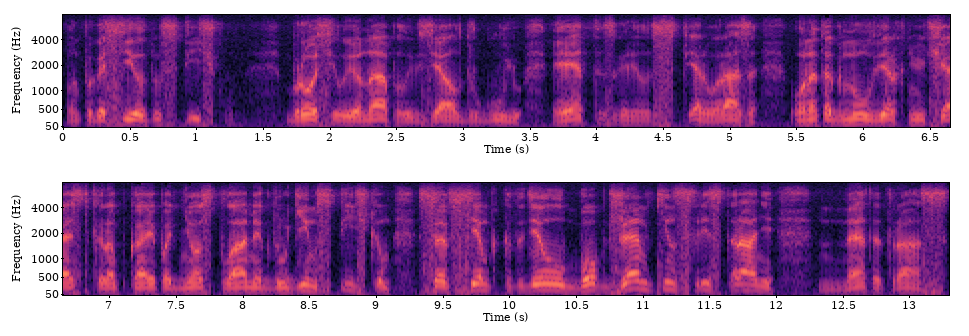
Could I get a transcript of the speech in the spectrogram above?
Он погасил эту спичку, бросил ее на пол и взял другую. Это сгорело с первого раза. Он отогнул верхнюю часть коробка и поднес пламя к другим спичкам, совсем как это делал Боб Дженкинс в ресторане. На этот раз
